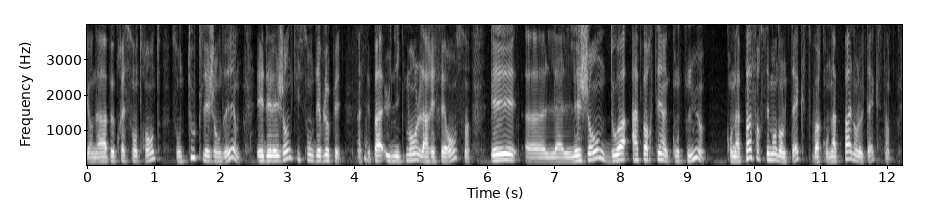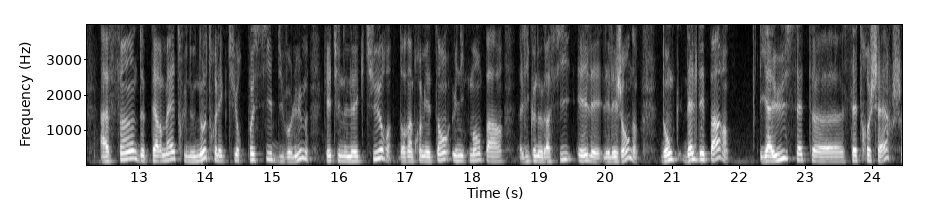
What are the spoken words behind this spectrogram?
il y en a à peu près 130, sont toutes légendées et des légendes qui sont développées. Hein, Ce n'est pas uniquement la référence. Et la légende doit apporter un contenu qu'on n'a pas forcément dans le texte, voire qu'on n'a pas dans le texte, afin de permettre une autre lecture possible du volume, qui est une lecture, dans un premier temps, uniquement par l'iconographie et les, légendes. Donc, dès le départ, il y a eu cette, euh, cette recherche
